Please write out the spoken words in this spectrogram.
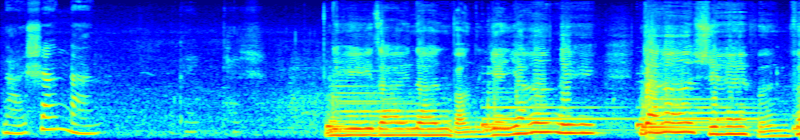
南山南。OK，开始。你在南方的艳阳里，大雪纷飞；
